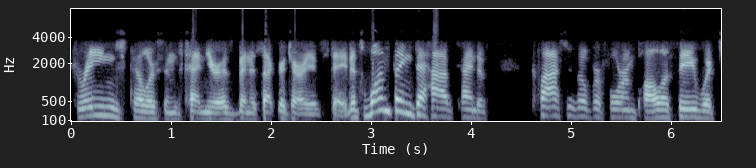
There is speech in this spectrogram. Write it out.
strange Tillerson's tenure has been as Secretary of State. It's one thing to have kind of clashes over foreign policy, which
